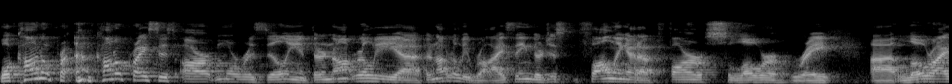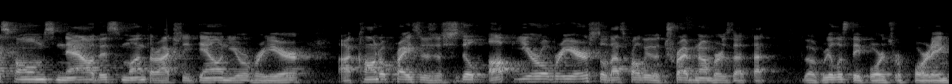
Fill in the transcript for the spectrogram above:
Well, condo condo prices are more resilient. They're not really uh, they're not really rising. They're just falling at a far slower rate. Uh, low-rise homes now this month are actually down year over year. Uh, condo prices are still up year over year, so that's probably the TREB numbers that that the real estate board's reporting.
